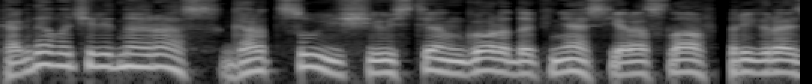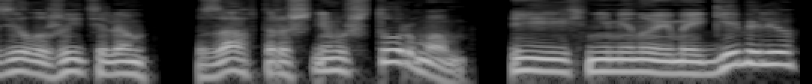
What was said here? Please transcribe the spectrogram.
Когда в очередной раз горцующий у стен города князь Ярослав пригрозил жителям завтрашним штурмом и их неминуемой гибелью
